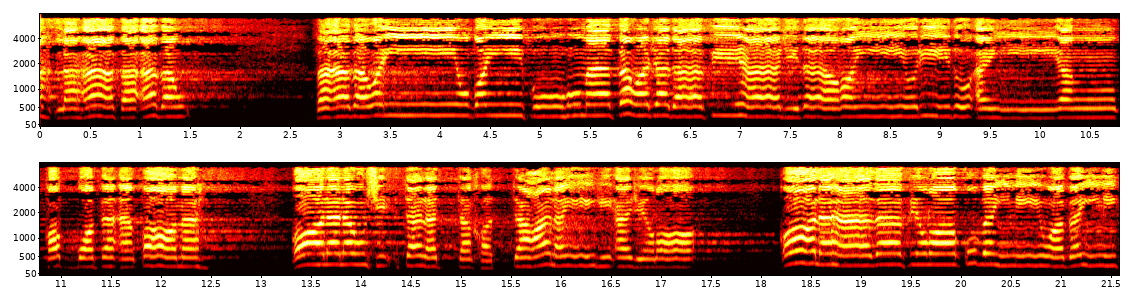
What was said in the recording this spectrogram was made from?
أهلها فأبوا أن يضيفوهما فوجدا فيها جدارا يريد أن ينقض فأقامه. قال لو شئت لاتخذت عليه أجرا. قال هذا فراق بيني وبينك.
